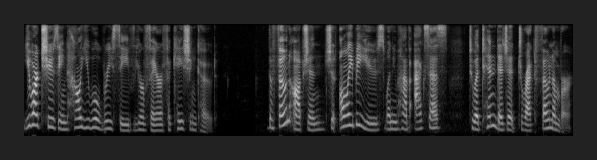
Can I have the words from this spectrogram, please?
you are choosing how you will receive your verification code. The phone option should only be used when you have access to a 10 digit direct phone number,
